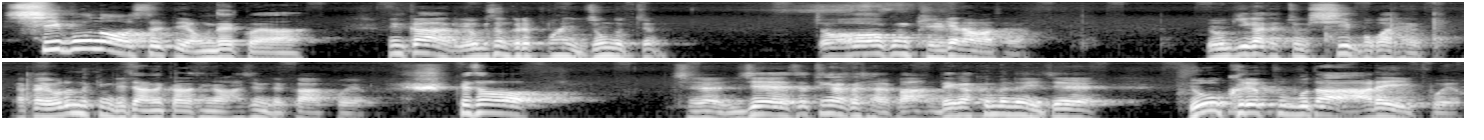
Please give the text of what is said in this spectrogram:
15 넣었을 때 0 될 거야. 그러니까 여기선 그래프가 한이 정도쯤? 조금 길게 나와서요. 여기가 대충 15가 되고 약간 이런 느낌 되지 않을까 생각하시면 될 것 같고요. 그래서 제가 이제 세팅할 거 잘 봐. 내가 그러면은 이제 요 그래프보다 아래에 있고요.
